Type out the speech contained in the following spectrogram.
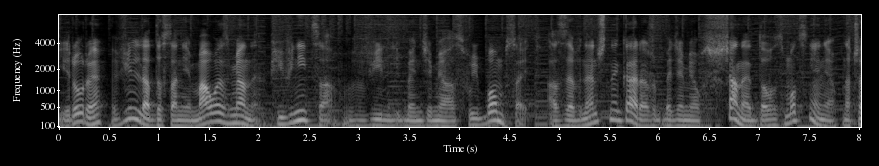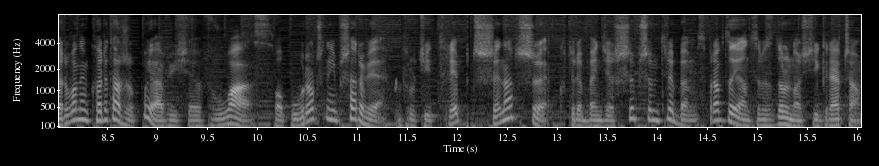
i rury, Willa dostanie małe zmiany. Piwnica w willi będzie miała swój bombsite, a zewnętrzny garaż będzie miał ścianę do wzmocnienia. Na czerwonym korytarzu pojawi się włas. Po półrocznej przerwie wróci tryb 3 na 3 który będzie szybszym trybem sprawdzającym zdolności gracza.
